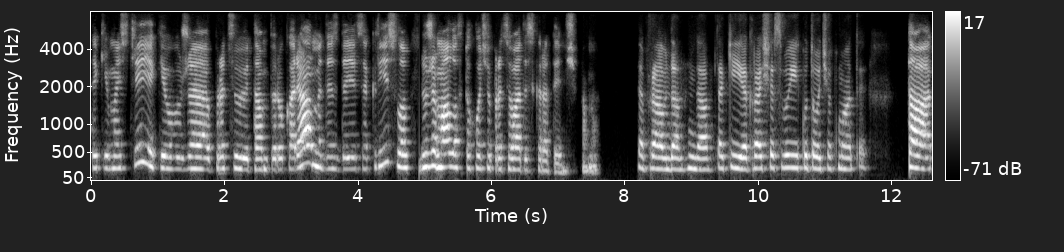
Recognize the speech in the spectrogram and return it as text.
такі майстрі, які вже працюють там перукарями, де здається крісло. Дуже мало хто хоче працювати з каратинщиками. Це правда, да. Так і є. Краще свій куточок мати. Так,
